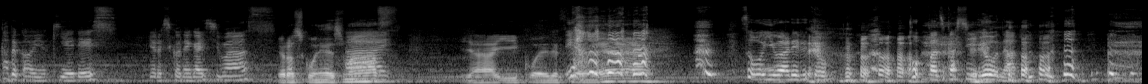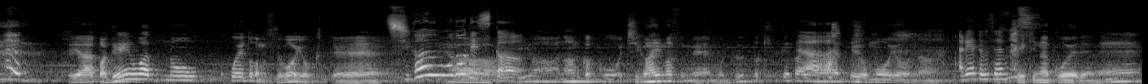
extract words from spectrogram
角川幸恵です。よろしくお願いします。よろしくお願いします。はいいやーいい声ですよね。そう言われると、こっぱずかしいような。いややっぱ電話の声とかもすごい良くて。違うものですか？いや。ーなんかこう違いますね。もうずっと聞いてたいなって思うようなありがとうございま素す。敵な声でね。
